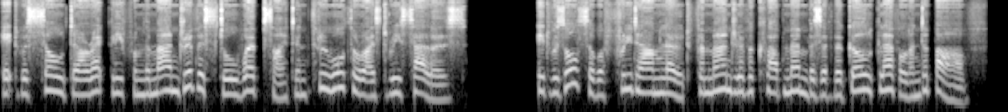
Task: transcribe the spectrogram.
it was sold directly from the Mandriva Store website and through authorized resellers. It was also a free download for Mandriva Club members of the gold level and above.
